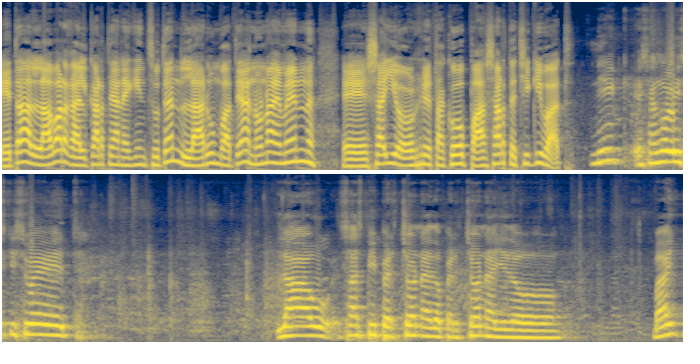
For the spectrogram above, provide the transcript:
eta labarga elkartean egin zuten larun batean, ona hemen e, saio horretako pasarte txiki bat. Nik esango izkizuet lau zazpi pertsona edo pertsona edo bai?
